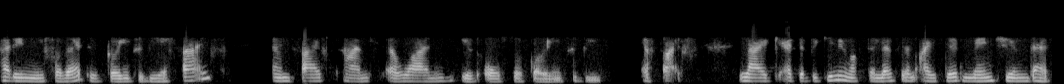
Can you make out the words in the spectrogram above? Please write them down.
pardon me for that, is going to be a 5 and five times a one is also going to be a five. Like at the beginning of the lesson, I did mention that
